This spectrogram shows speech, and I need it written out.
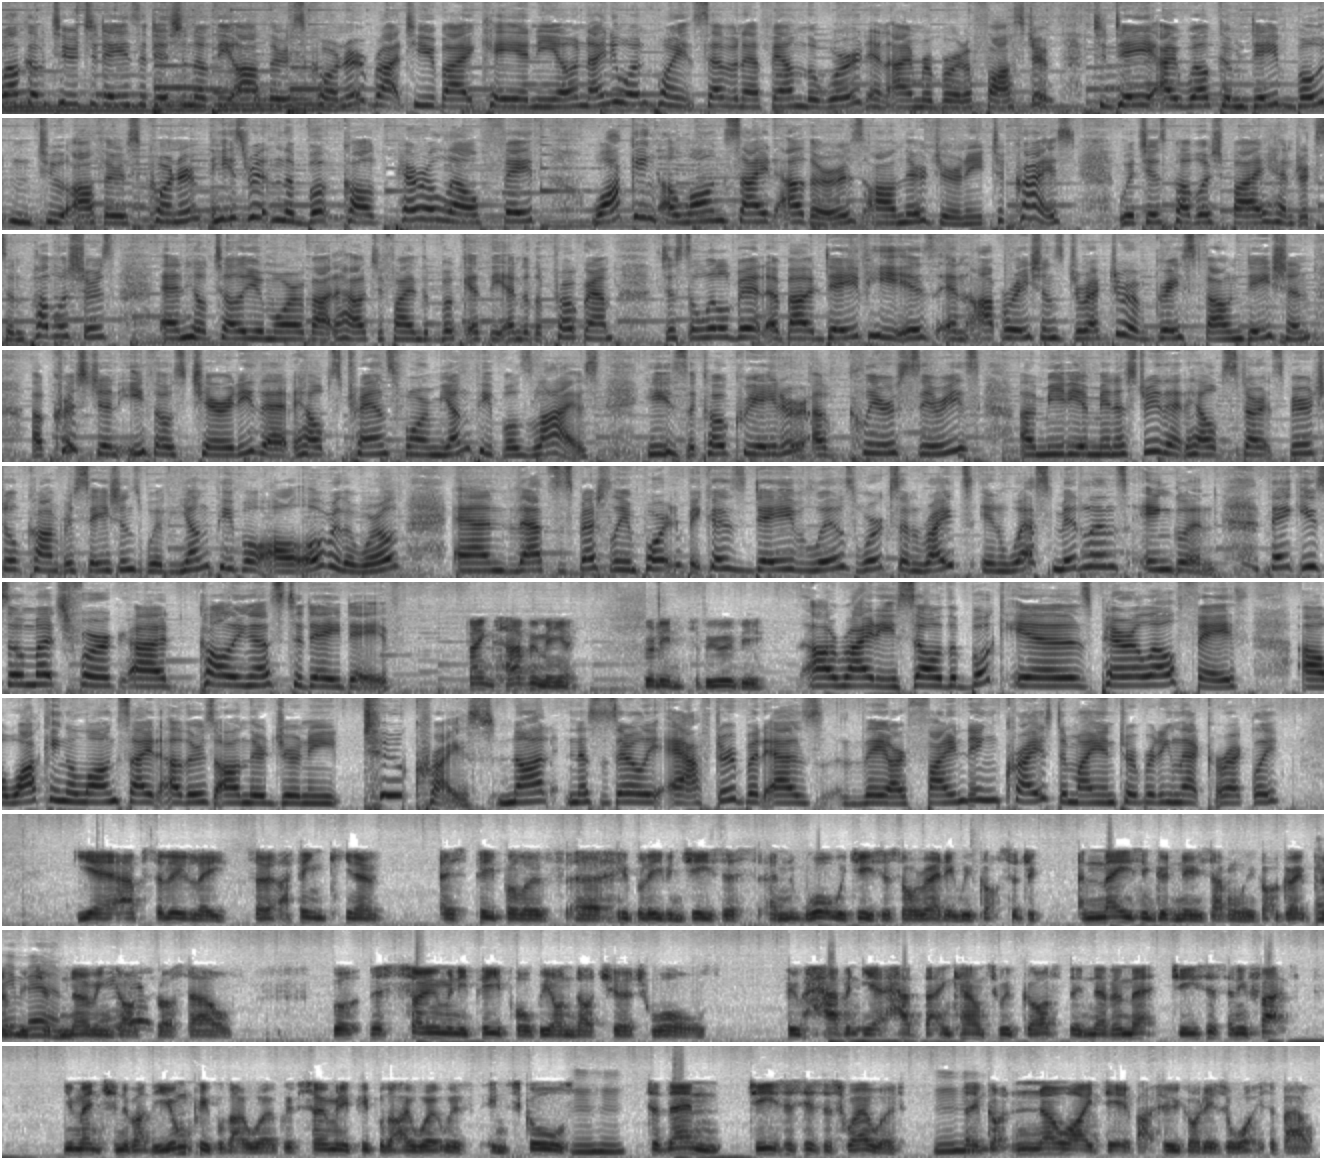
Welcome to today's edition of the Author's Corner, brought to you by KNEO 91.7 FM, The Word, and I'm Roberta Foster. Today I welcome Dave Boden to Author's Corner. He's written the book called Parallel Faith Walking Alongside Others on Their Journey to Christ, which is published by Hendrickson Publishers. And he'll tell you more about how to find the book at the end of the program. Just a little bit about Dave. He is an operations director of Grace Foundation, a Christian ethos charity that helps transform young people's lives. He's the co creator of Clear Series, a media ministry that helps start spiritual conversations with young people all over the world. And that's especially especially important because Dave lives, works, and writes in West Midlands, England. Thank you so much for uh, calling us today, Dave. Thanks for having me. Brilliant to be with you. Alrighty, so the book is Parallel Faith, uh, walking alongside others on their journey to Christ, not necessarily after, but as they are finding Christ. Am I interpreting that correctly? Yeah, absolutely. So I think, you know, as people of, uh, who believe in Jesus and walk with Jesus already, we've got such a, amazing good news, haven't we? We've got a great privilege Amen. of knowing God for ourselves. But there's so many people beyond our church walls who haven't yet had that encounter with God. They've never met Jesus. And in fact, you mentioned about the young people that I work with, so many people that I work with in schools, mm-hmm. to them, Jesus is a swear word. Mm-hmm. They've got no idea about who God is or what He's about.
